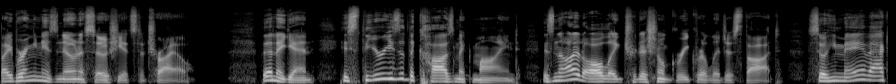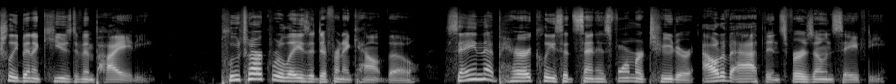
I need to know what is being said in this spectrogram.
by bringing his known associates to trial. Then again, his theories of the cosmic mind is not at all like traditional Greek religious thought, so he may have actually been accused of impiety. Plutarch relays a different account, though, saying that Pericles had sent his former tutor out of Athens for his own safety,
